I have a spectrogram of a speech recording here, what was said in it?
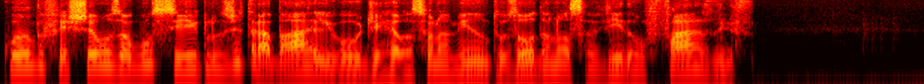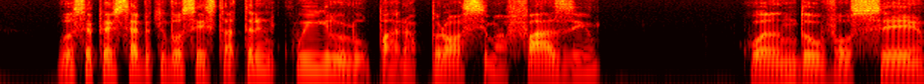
quando fechamos alguns ciclos de trabalho ou de relacionamentos ou da nossa vida ou fases, você percebe que você está tranquilo para a próxima fase quando você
